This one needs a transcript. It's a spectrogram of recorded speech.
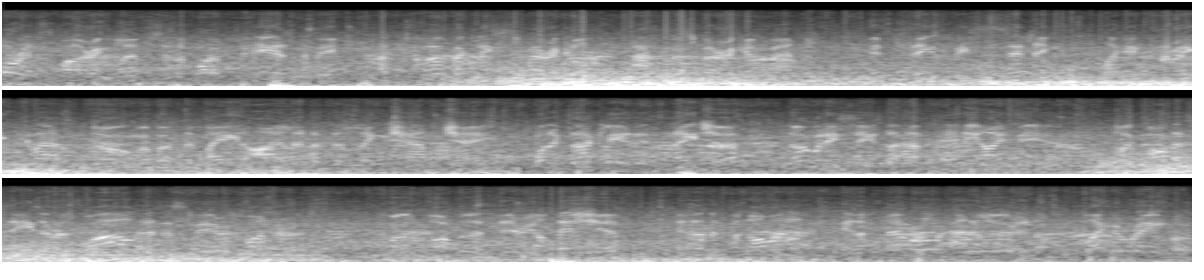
awe-inspiring glimpses of what appears to be a perfectly spherical atmospheric event. It seems to be sitting like a great glass dome above the main island of the Lingshan chain. What exactly is its nature, nobody seems to have any idea. Hypotheses are as wild as the sphere is wondrous. The most popular theory on this ship is that the phenomenon is ephemeral and illusional, like a rainbow.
